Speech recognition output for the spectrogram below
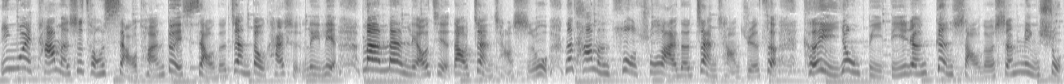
因为他们是从小团队、小的战斗。开始历练，慢慢了解到战场实物，那他们做出来的战场决策，可以用比敌人更少的生命数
